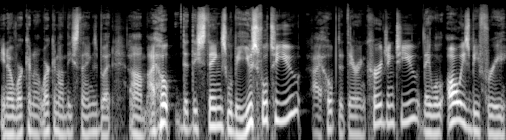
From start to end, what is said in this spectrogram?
you know, working on working on these things. But um, I hope that these things will be useful to you. I hope that they're encouraging to you. They will always be free.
